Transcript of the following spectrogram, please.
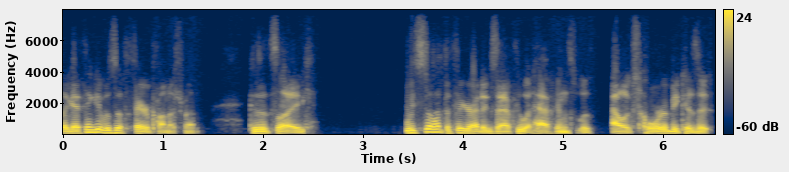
Like I think it was a fair punishment because it's like we still have to figure out exactly what happens with Alex Cora because it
